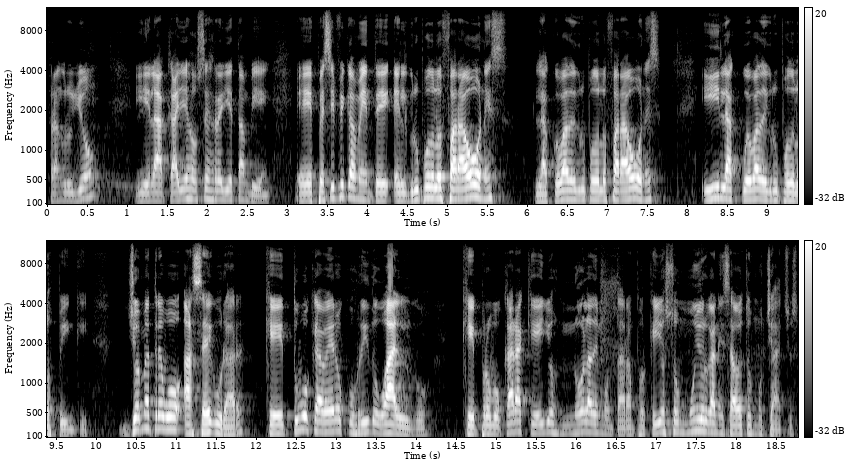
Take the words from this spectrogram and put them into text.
Fran Grullón, y en la calle José Reyes también. específicamente el grupo de los faraones, la cueva del grupo de los faraones y la cueva del grupo de los Pinky. Yo me atrevo a asegurar que tuvo que haber ocurrido algo que provocara que ellos no la desmontaran, porque ellos son muy organizados estos muchachos.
